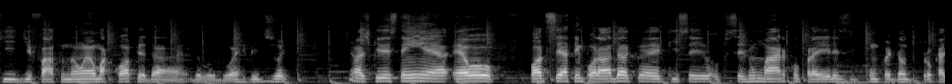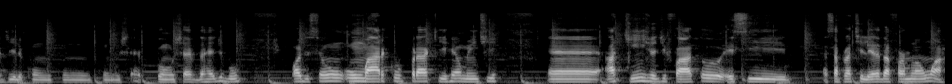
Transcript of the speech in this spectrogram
que de fato não é uma cópia da, do, do RB18, eu acho que eles têm é, é o pode ser a temporada é, que, se, que seja um marco para eles, com perdão do trocadilho com, com, com o chefe com o chefe da Red Bull, pode ser um, um marco para que realmente é, atinja de fato esse, essa prateleira da Fórmula 1A.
